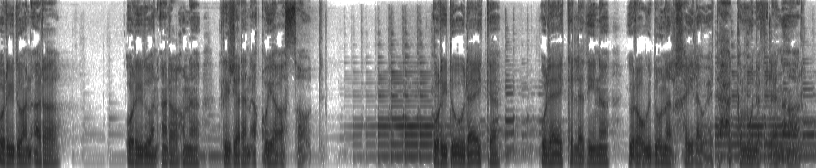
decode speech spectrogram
أريد أن أرى أريد أن أرى هنا رجالا أقوياء الصوت. أريد أولئك أولئك الذين يروضون الخيل ويتحكمون في الأنهار.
